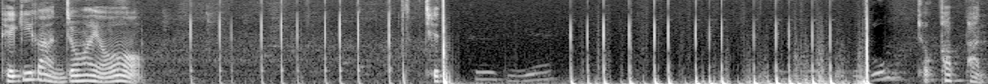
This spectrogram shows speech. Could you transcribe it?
대기가 안정하여 제트기에 적합한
